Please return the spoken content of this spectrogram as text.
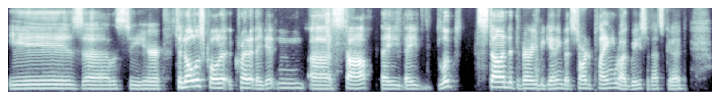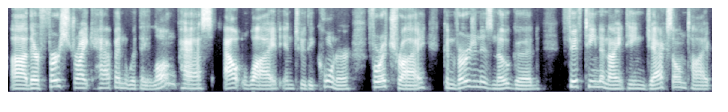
is uh, let's see here. To Nola's credit, they didn't uh, stop. They they looked stunned at the very beginning, but started playing rugby, so that's good. Uh, their first strike happened with a long pass out wide into the corner for a try. Conversion is no good. 15 to 19. Jacks on type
